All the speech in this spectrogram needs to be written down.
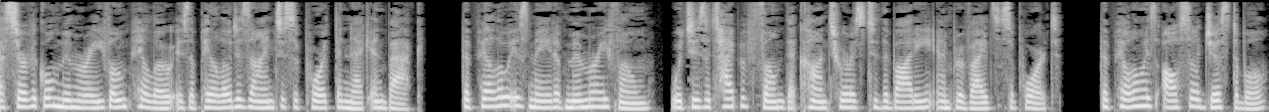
A cervical memory foam pillow is a pillow designed to support the neck and back. The pillow is made of memory foam, which is a type of foam that contours to the body and provides support. The pillow is also adjustable,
